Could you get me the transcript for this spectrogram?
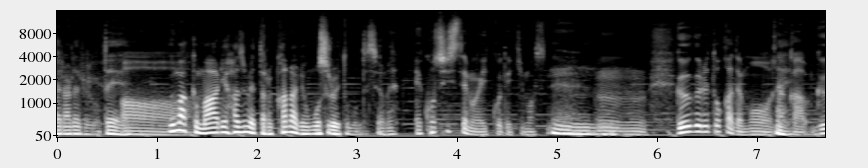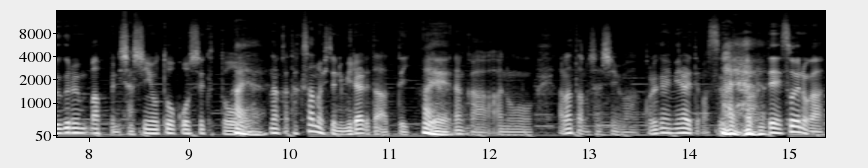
えられるので、うまく回り始めたらかなり面白いと思うんですよね。エコシステムが一個できますね。ううんんうん、Google とかでもなんか Google マップに写真を投稿していくと、はいはい。なんかたくさんの人に見られたって言って、はいはい。なんかあのあなたの写真はこれぐらい見られてます。とか、はいでそういうのが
